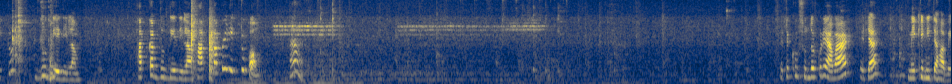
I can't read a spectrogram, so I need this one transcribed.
একটু দুধ দিয়ে দিলাম। হাফ কাপ দুধ দিয়ে দিলাম। হাফ কাপের একটু কম হ্যাঁ? এটা খুব সুন্দর করে আবার এটা মেখে নিতে হবে।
